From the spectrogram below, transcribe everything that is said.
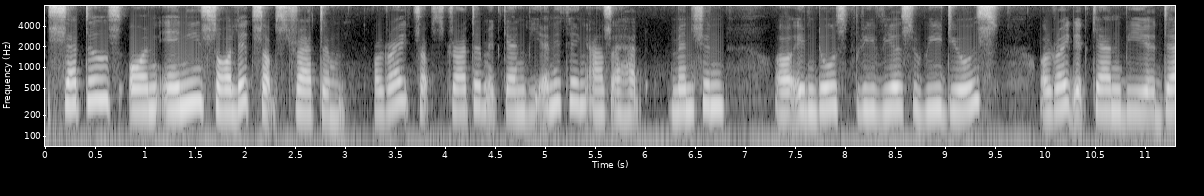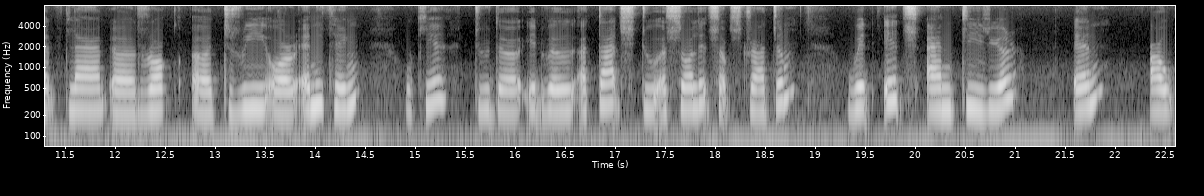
settles on any solid substratum. All right substratum it can be anything as i had mentioned uh, in those previous videos. All right it can be a dead plant a rock a tree or anything. Okay to the it will attach to a solid substratum with its anterior end out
